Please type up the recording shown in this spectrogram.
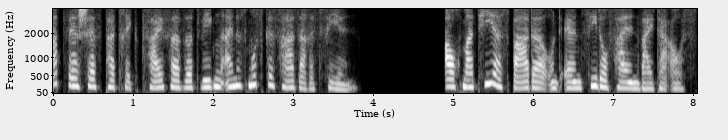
Abwehrchef Patrick Pfeiffer wird wegen eines Muskelfaserriss fehlen. Auch Matthias Bader und Encido fallen weiter aus.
